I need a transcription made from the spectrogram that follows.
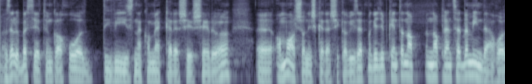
Az előbb beszéltünk a holdi víznek a megkereséséről. A Marson is keresik a vizet, meg egyébként a nap, naprendszerben mindenhol.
